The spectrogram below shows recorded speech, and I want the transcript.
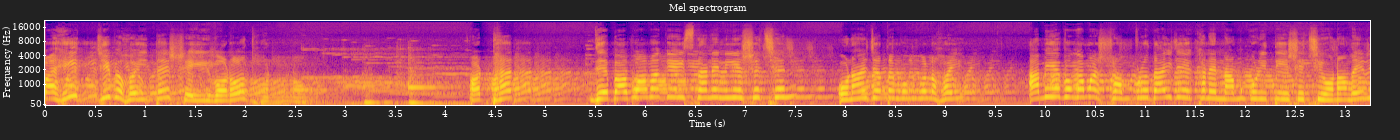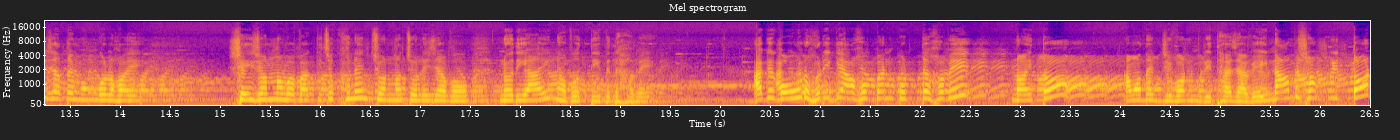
পাহিত জীব হইতে সেই বড় ধন্য। অর্থাৎ যে বাবু আমাকে এই স্থানে নিয়ে এসেছেন ওনার যাতে মঙ্গল হয়। আমি এবং আমার সম্প্রদায় যে এখানে নাম করিতে এসেছি ওনাদের যাতে মঙ্গল হয়। সেই জন্য বাবা কিছুক্ষণের জন্য চলে যাব নদী নদিয়ায় নবদ্বীপ ধাবে আগে গৌর হরিকে আহ্বান করতে হবে, নয়তো আমাদের জীবন বৃথা যাবে। এই নাম সংকীর্তন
